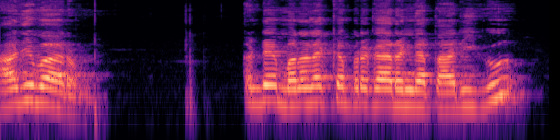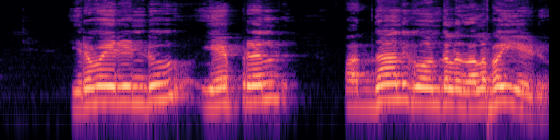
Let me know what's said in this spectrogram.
ఆదివారం. అంటే మన లెక్క ప్రకారంగా తారీఖు ఇరవై రెండు ఏప్రిల్ పద్నాలుగు వందల నలభై ఏడు.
